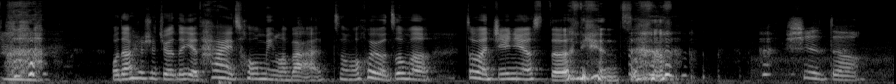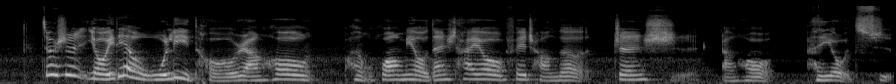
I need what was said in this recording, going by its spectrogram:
我当时是觉得也太聪明了吧，怎么会有这么这么 genius 的点子？是的，就是有一点无厘头，然后很荒谬，但是它又非常的真实，然后很有趣。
